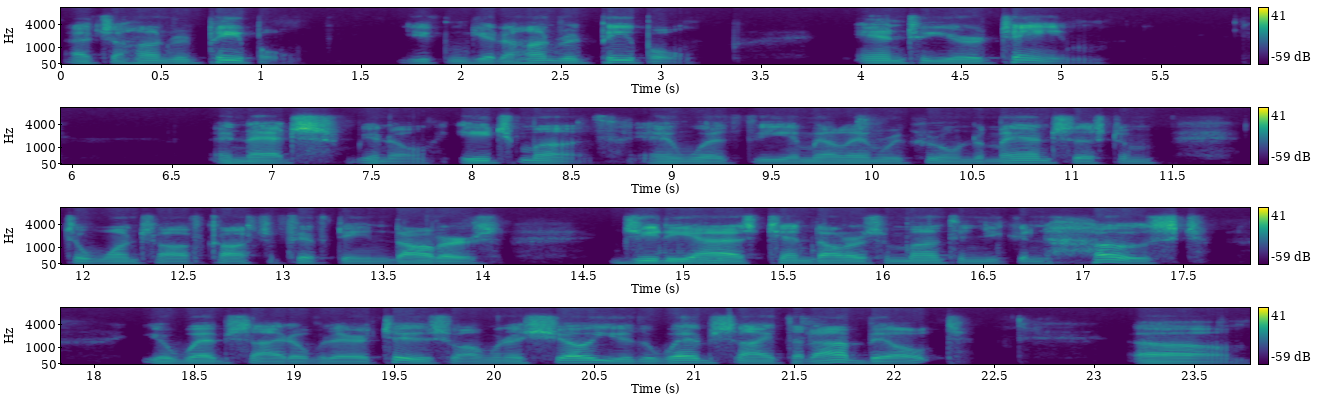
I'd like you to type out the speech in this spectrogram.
that's 100 people. You can get 100 people into your team. And that's, you know, each month. And with the MLM Recruit on Demand system, it's a once off cost of $15. GDI is $10 a month, and you can host your website over there too. So I'm going to show you the website that I built um,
